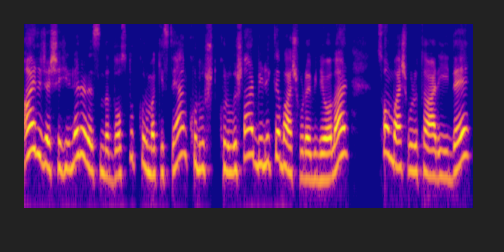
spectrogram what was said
ayrıca şehirler arasında dostluk kurmak isteyen kuruluş, kuruluşlar birlikte başvurabiliyorlar. Son başvuru tarihi de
